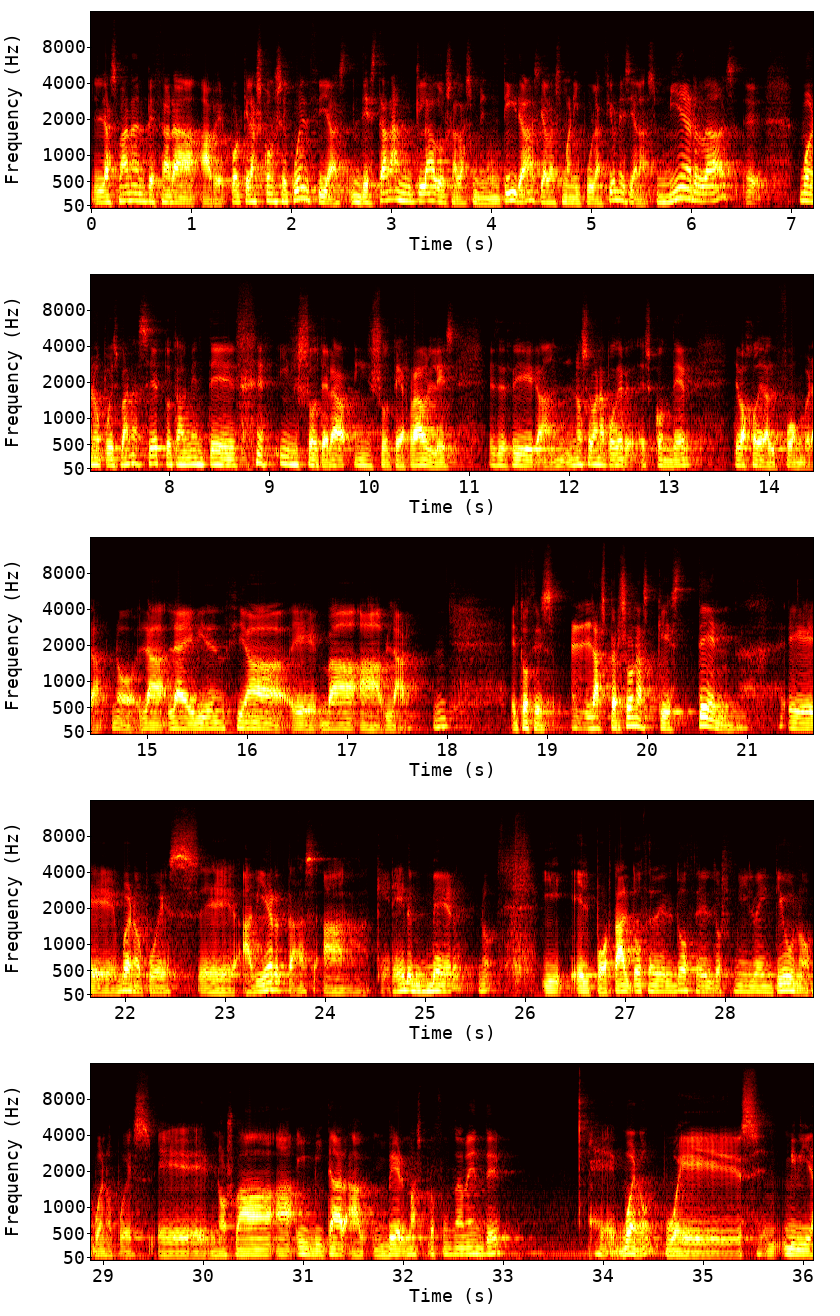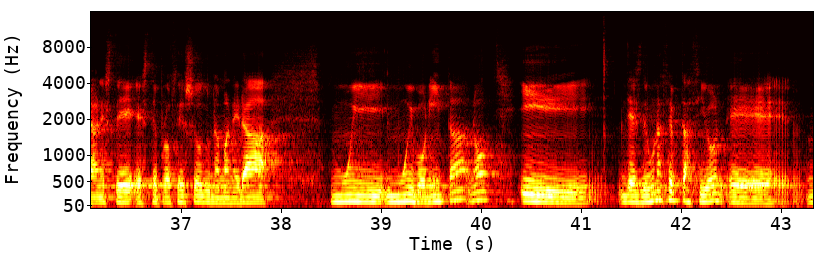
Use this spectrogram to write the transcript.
las van a empezar a, ver, porque las consecuencias de estar anclados a las mentiras y a las manipulaciones y a las mierdas, eh, bueno, pues van a ser totalmente insoterrables, es decir, ah, no se van a poder esconder debajo de la alfombra, no, la, evidencia eh, va a hablar. Entonces, las personas que estén eh, bueno, pues eh, abiertas a querer ver, ¿no? Y el portal 12 del 12 del 2021, bueno, pues nos va a invitar a ver más profundamente, bueno, pues vivirán este, este proceso de una manera muy, muy bonita, ¿no? Y desde una aceptación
